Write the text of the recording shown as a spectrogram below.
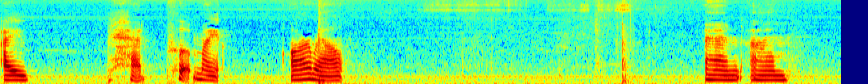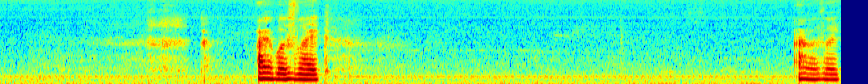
I had put my arm out and um, I was like, I was like,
